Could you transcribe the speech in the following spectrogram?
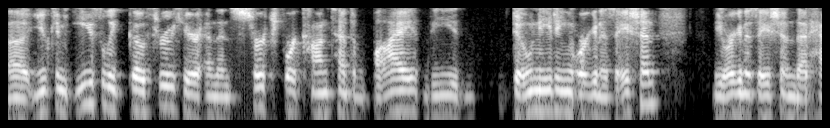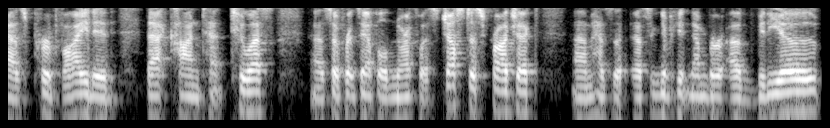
uh, you can easily go through here and then search for content by the donating organization, the organization that has provided that content to us. Uh, so, for example, Northwest Justice Project um, has a, a, significant number of videos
